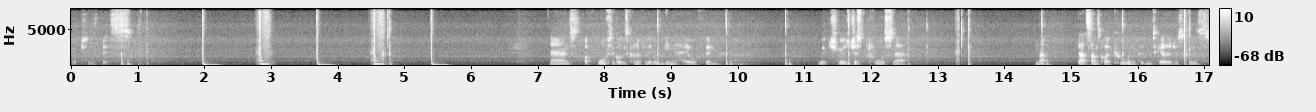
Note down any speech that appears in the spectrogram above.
which is this. And I've also got this kind of little inhale thing, which goes just before the snare. And that, that sounds quite cool when you put them together just because...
